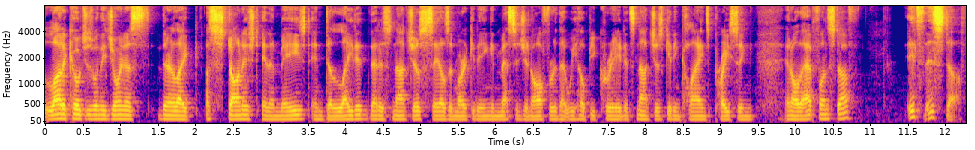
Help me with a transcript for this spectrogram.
a lot of coaches when they join us they're like astonished and amazed and delighted that it's not just sales and marketing and message and offer that we help you create. It's not just getting clients pricing and all that fun stuff. It's this stuff.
